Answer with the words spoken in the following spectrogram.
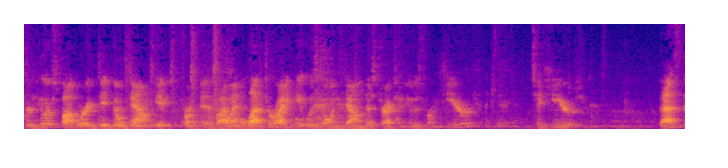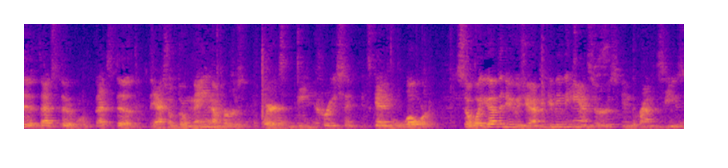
particular spot where it did go down. It from if I went left to right, it was going down this direction. It was from here to here. That's the that's the that's the, the actual domain numbers where it's decreasing. It's getting lower. So what you have to do is you have to give me the answers in parentheses,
